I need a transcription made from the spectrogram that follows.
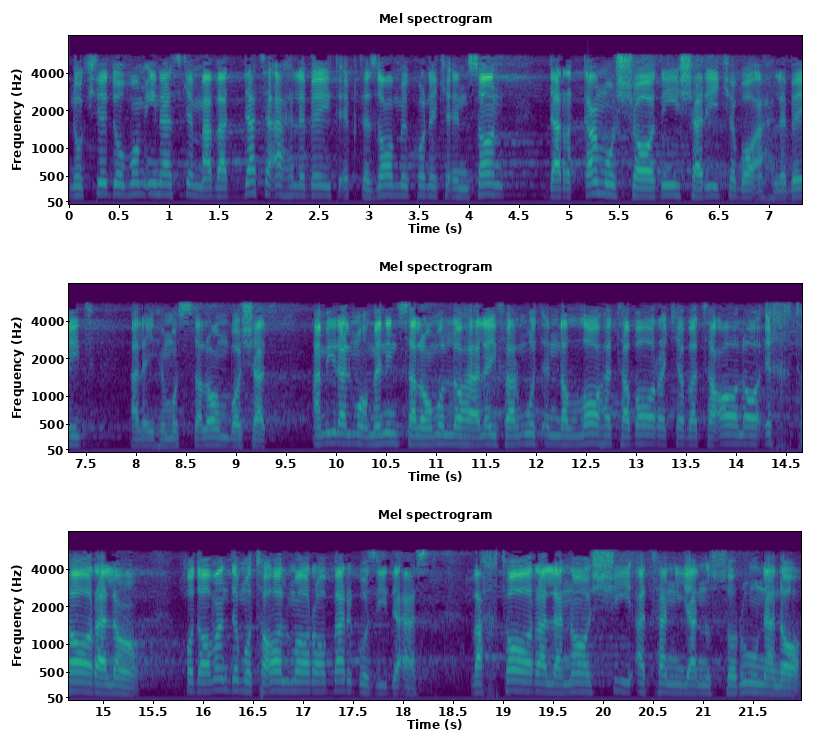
نکته دوم این است که مودت اهل بیت اقتضا می‌کنه که انسان در غم و شادی شریک با اهل بیت علیهم السلام باشد. امیر المؤمنین سلام الله علیه فرمود ان الله تبارک و تعالی اختار لنا. خداوند متعال ما را برگزیده است. و اختار لنا شیعتا ینصروننا.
